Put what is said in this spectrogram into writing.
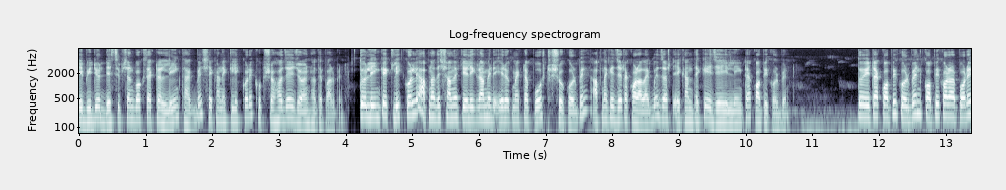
এই ভিডিওর ডিসক্রিপশন বক্সে একটা লিঙ্ক থাকবে, সেখানে ক্লিক করে খুব সহজেই জয়েন হতে পারবেন। তো লিঙ্কে ক্লিক করলে আপনাদের সামনে টেলিগ্রামের এরকম একটা পোস্ট শো করবে। আপনাকে যেটা করা লাগবে জাস্ট এখান থেকে যে এই লিঙ্কটা কপি করবেন। তো এটা কপি করবেন কপি করার পরে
